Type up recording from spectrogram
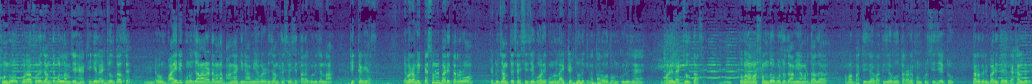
ফোন করার পরে জানতে পারলাম যে হ্যাঁ ঠিকই লাইট জ্বলতে আছে এবং বাইরে কোনো জানালা টানানা ভাঙা কিনা আমি আবার এটা জানতে চাইছি তারা বলে যে না ঠিকঠাকই আছে। এবার আমি পেছনের বাড়ি তারারও একটু জানতে চাইছি যে ঘরে কোনো লাইট টাইট জ্বলে কিনা। তারাও তখন কইলো যে হ্যাঁ ঘরে লাইট জ্বলতে আছে। তখন আমার সন্দেহ সন্দেহবশত আমি আমার দাদা আমার ভাতিজা ভাতিজা ভাতিজাবু তারারে ফোন করছি যে একটু তাড়াতাড়ি বাড়িতে দেখার লোকে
